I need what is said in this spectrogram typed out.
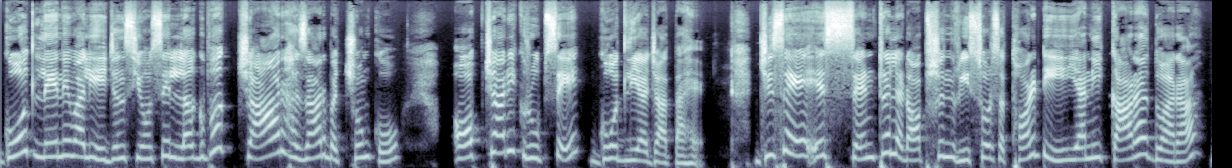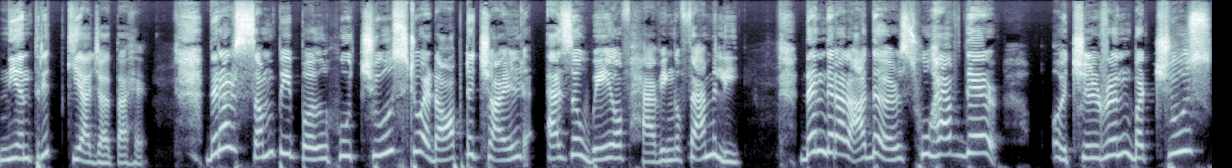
गोद लेने वाली एजेंसियों से लगभग चार हज़ार बच्चों को औपचारिक रूप से गोद लिया जाता है, जिसे इस सेंट्रल अडॉप्शन रिसोर्स अथॉरिटी यानी कारा द्वारा नियंत्रित किया जाता है। There are some people who choose to adopt a child as a way of having a family Then there are others who have their uh, children but choose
